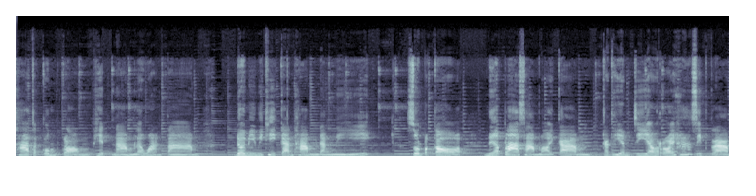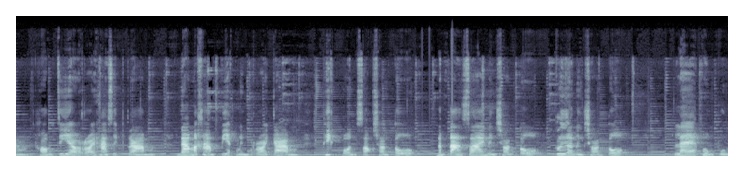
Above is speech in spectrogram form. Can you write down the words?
ชาติจะกลมกล่อม เผ็ดนำและหวานตาม โดยมีวิธีการทำดังนี้ ส่วนประกอบเนื้อปลา 300 กรัม กระเทียมเจียว 150 กรัม หอมเจียว 150 กรัม น้ำมะขามเปียก 100 กรัม พริกป่น 2 ช้อนโต๊ะ น้ำตาลทราย 1 ช้อนโต๊ะ เกลือ 1 ช้อนโต๊ะ และผงปรุง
